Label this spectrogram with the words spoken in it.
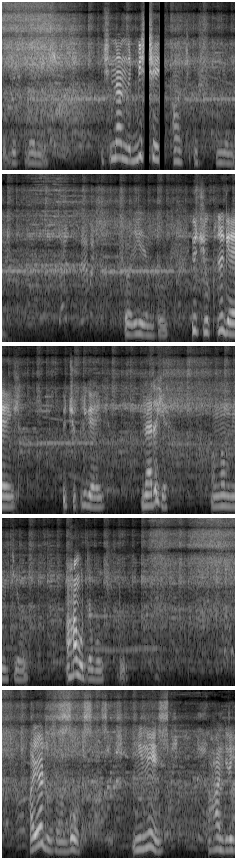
öleceksin öyle olsun. İçinden de bir şey Aa çıkmış. Engelliymiş. Şöyle gidelim bakalım. Üç yüklü gel. Üç yüklü gel. Nerede ki? Anlamadım ki ya. Aha burada bu. Bu. Hayırdır sana bu? Mini. Aha direkt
